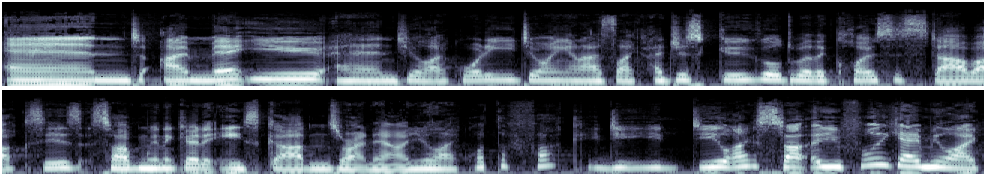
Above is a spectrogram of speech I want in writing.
And I met you, and you're like, what are you doing? And I was like, I just Googled where the closest Starbucks is. So I'm going to go to East Gardens right now. And you're like, what the fuck? Do you, do you like Star? You fully gave me like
